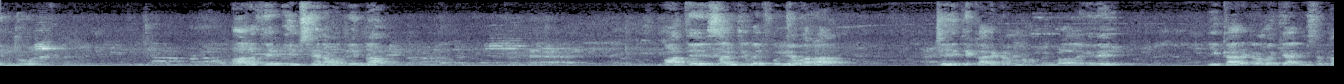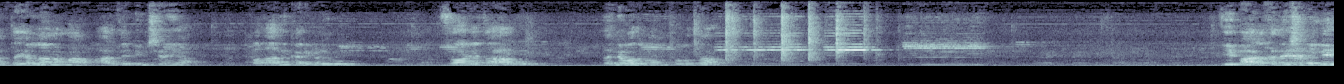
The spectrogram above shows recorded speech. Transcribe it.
ಎಂದು ಭಾರತೀಯ ಭೀಮಸೇನಾ ವತಿಯಿಂದ ಮಾತೆ ಸಾವಿತ್ರಿಬಾಯಿ ಫುಲೆ ಅವರ ಜಯಂತಿ ಕಾರ್ಯಕ್ರಮವನ್ನು ಹಮ್ಮಿಕೊಳ್ಳಲಾಗಿದೆ. ಈ ಕಾರ್ಯಕ್ರಮಕ್ಕೆ ಆಗಮಿಸತಕ್ಕಂಥ ಎಲ್ಲ ನಮ್ಮ ಭಾರತೀಯ ಭೀಮಸೇನೆಯ ಪದಾಧಿಕಾರಿಗಳಿಗೂ ಸ್ವಾಗತ ಹಾಗೂ ಧನ್ಯವಾದಗಳನ್ನು ತೋರುತ್ತಾ ಈ ಭಾರತ ದೇಶದಲ್ಲಿ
